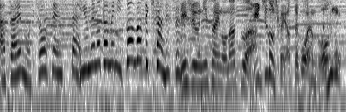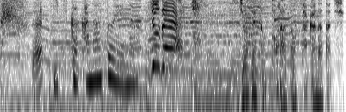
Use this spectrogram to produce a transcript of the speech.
あたいも挑戦したい。夢のために頑張ってきたんです。22歳の夏は一度しかやってこうへんぞ。いつか叶うとええな。ジョゼジョゼと虎と魚たち。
